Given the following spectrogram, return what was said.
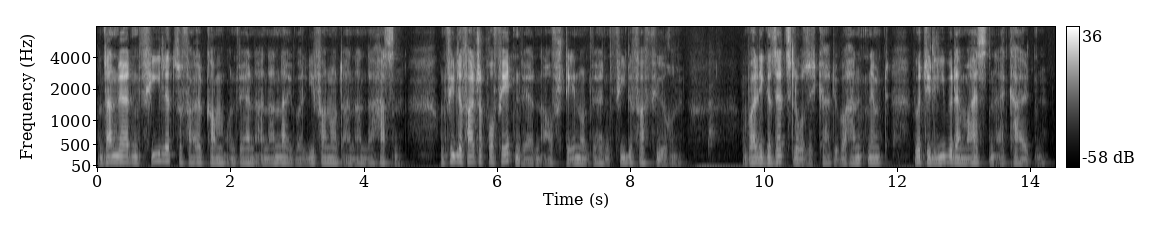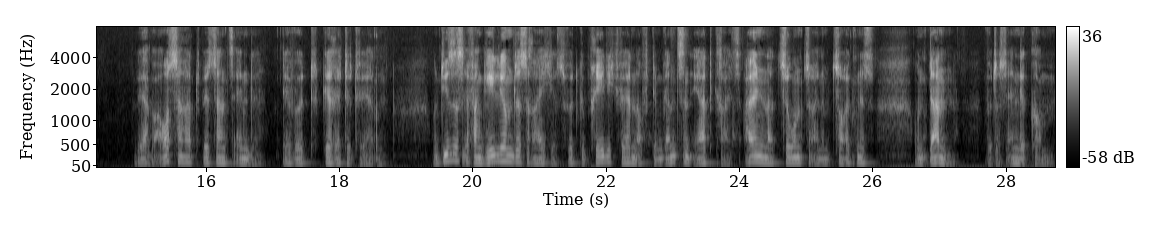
Und dann werden viele zu Fall kommen und werden einander überliefern und einander hassen. Und viele falsche Propheten werden aufstehen und werden viele verführen. Und weil die Gesetzlosigkeit überhand nimmt, wird die Liebe der meisten erkalten. Wer aber ausharrt bis ans Ende, der wird gerettet werden. Und dieses Evangelium des Reiches wird gepredigt werden auf dem ganzen Erdkreis, allen Nationen zu einem Zeugnis, und dann wird das Ende kommen.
